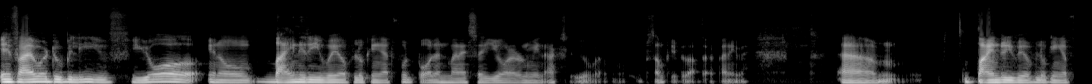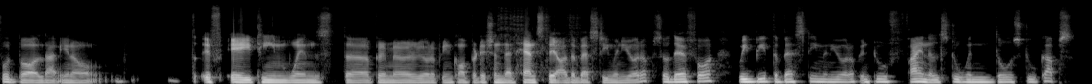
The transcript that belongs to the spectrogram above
if I were to believe your you know binary way of looking at football, and when I say you, I don't mean actually you, some people out there, but anyway, um, binary way of looking at football that you know if a team wins the Premier European competition, then hence they are the best team in Europe. So therefore, we beat the best team in Europe in two finals to win those two cups.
